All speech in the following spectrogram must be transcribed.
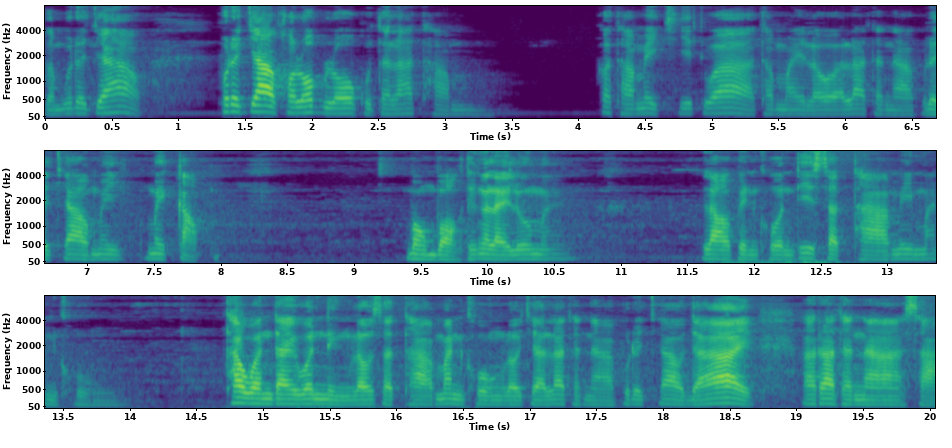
สัมพุทธเจ้า พระเจ้าเคารพโลกุตละธรรม ก็ทำให้คิดว่าทำไมเราอาราธนาพระเจ้าไม่ไม่กลับบ่งบอกถึงอะไรรู้ไหมเราเป็นคนที่ศรัทธาไม่มั่นคง ถ้าวันใดวันหนึ่งเราศรัทธามั่นคง เราจะราธนาพระเจ้าได้อาราธนาสา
